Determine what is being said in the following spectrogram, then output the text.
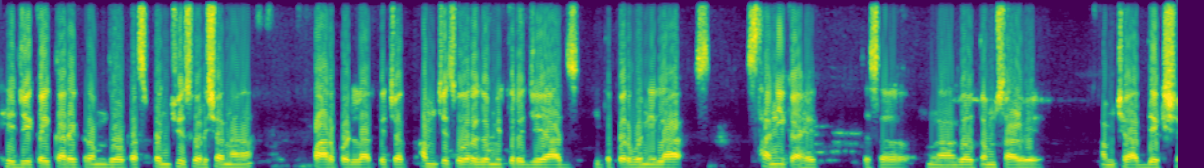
हे जे काही कार्यक्रम जवळपास पंचवीस वर्षांना पार पडला त्याच्यात आमचेच वर्गमित्र जे आज इथं परभणीला स्थानिक आहेत जसं गौतम साळवे आमचे अध्यक्ष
